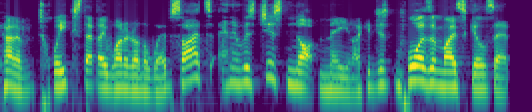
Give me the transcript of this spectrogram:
kind of tweaks that they wanted on the websites, and it was just not me. Like it just wasn't my skill set.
